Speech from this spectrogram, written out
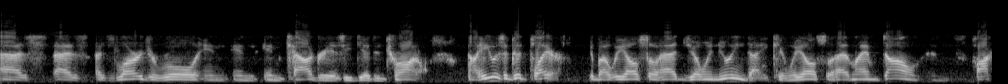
as as as large a role in in, in Calgary as he did in Toronto. Now he was a good player but we also had Joey Nieuwendyk, and we also had Lam Down and Hakan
